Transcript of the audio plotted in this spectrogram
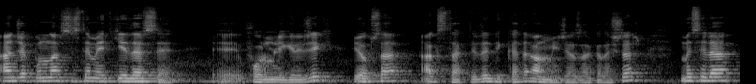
Ancak bunlar sisteme etki ederse e, formüle girecek. Yoksa aksi takdirde dikkate almayacağız arkadaşlar. Mesela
